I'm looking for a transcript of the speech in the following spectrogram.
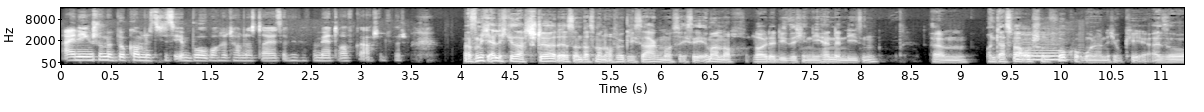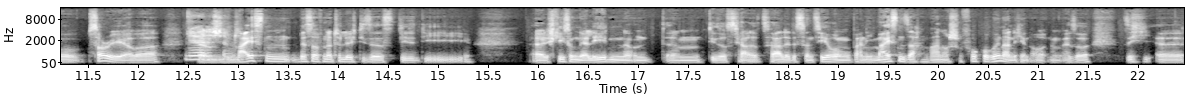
einigen schon mitbekommen, dass die das eben beobachtet haben, dass da jetzt auf jeden Fall vermehrt drauf geachtet wird. Was mich ehrlich gesagt stört ist und was man auch wirklich sagen muss, ich sehe immer noch Leute, die sich in die Hände niesen. Ähm, und das war auch schon Mhm. vor Corona nicht okay. Also, sorry, aber Ja, ähm, die meisten, bis auf natürlich dieses, die, die, äh, die Schließung der Läden und ähm, die soziale, soziale Distanzierung, waren die meisten Sachen waren auch schon vor Corona nicht in Ordnung. Also sich äh,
